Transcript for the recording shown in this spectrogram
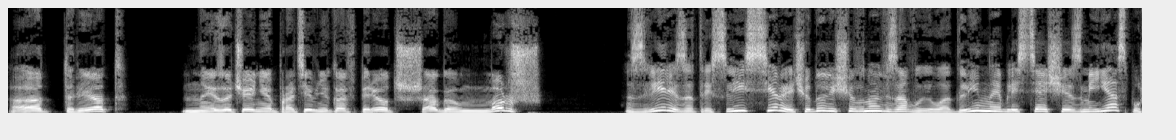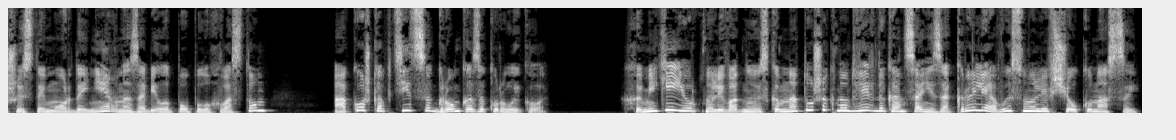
«Отряд! На изучение противника вперед шагом марш!» Звери затряслись, серое чудовище вновь завыло, длинная блестящая змея с пушистой мордой нервно забила по полу хвостом, а кошка-птица громко закурлыкала. Хомяки юркнули в одну из комнатушек, но дверь до конца не закрыли, а высунули в щелку носы.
